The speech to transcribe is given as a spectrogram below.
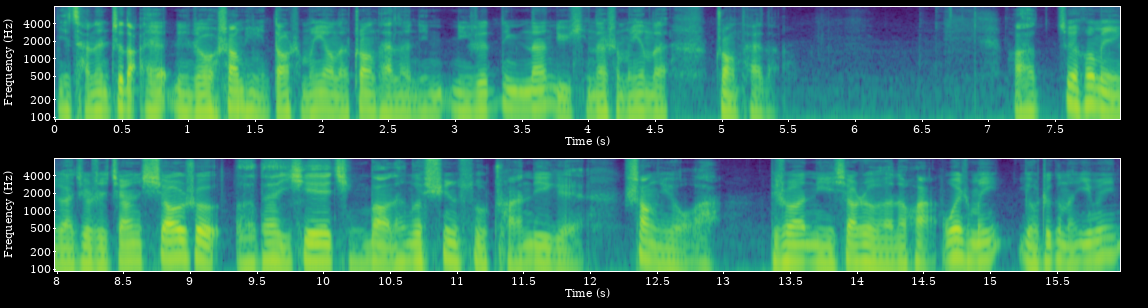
你才能知道，哎，你这个商品到什么样的状态了？你你这订单履行的什么样的状态的？啊，最后面一个就是将销售额的一些情报能够迅速传递给上游啊，比如说你销售额的话，为什么有这个呢？因为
